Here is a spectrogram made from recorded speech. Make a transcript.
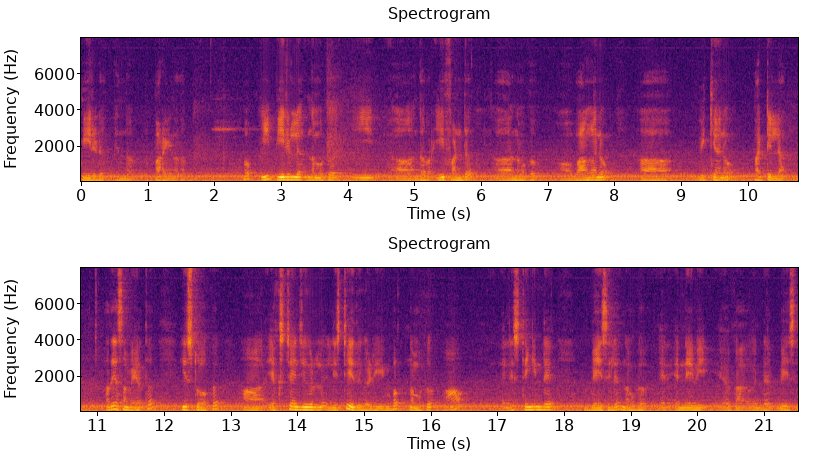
പീരീഡ് എന്ന് പറയുന്നത്. അപ്പോൾ ഈ പീരീഡിൽ നമുക്ക് ഈ എന്താ പറയുക ഈ ഫണ്ട് നമുക്ക് വാങ്ങാനോ വിൽക്കാനോ പറ്റില്ല. അതേ സമയത്ത് ഈ സ്റ്റോക്ക് എക്സ്ചേഞ്ചുകളിൽ ലിസ്റ്റ് ചെയ്ത് കഴിയുമ്പം നമുക്ക് ആ ലിസ്റ്റിങ്ങിന്റെ ബേസിൽ നമുക്ക് എൻ എ വി ബേസിൽ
